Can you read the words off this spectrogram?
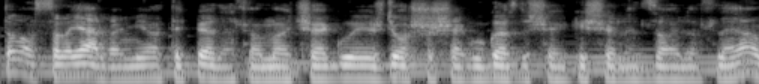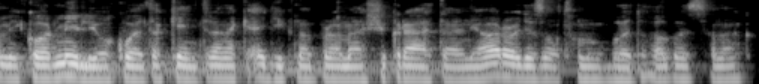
Tavasszal a járvány miatt egy példátlan nagyságú és gyorsaságú gazdasági kísérlet zajlott le, amikor milliók voltak kénytelenek egyik napra a másikra átállni arra, hogy az otthonukból dolgozzanak.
